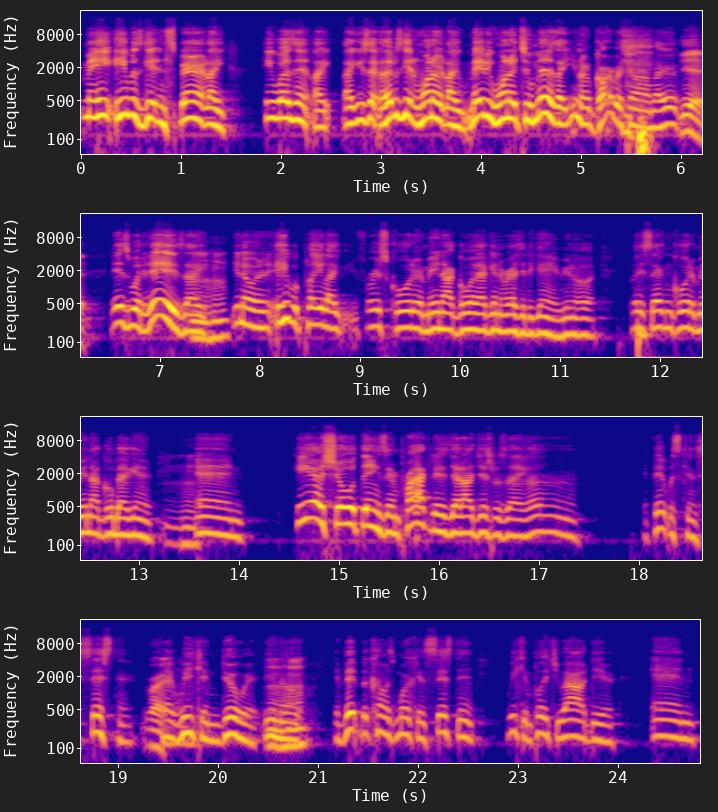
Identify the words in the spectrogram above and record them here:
I mean, he, he was getting spared. Like he wasn't like like you said, he was getting one or like maybe one or two minutes. Like you know, garbage time. Like Yeah. is what it is. Like mm-hmm. you know, and he would play like first quarter, may not go back in the rest of the game. You know, like, play second quarter, may not go back in. Mm-hmm. And he had showed things in practice that I just was like, uh, if it was consistent, Right. like we can do it. You know, mm-hmm. if it becomes more consistent, we can put you out there. And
